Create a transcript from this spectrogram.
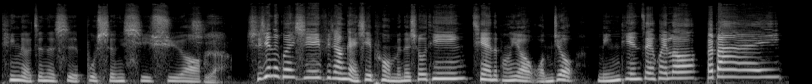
听了真的是不生唏嘘哦。是啊。时间的关系，非常感谢朋友们的收听，亲爱的朋友，我们就明天再会喽，拜拜。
